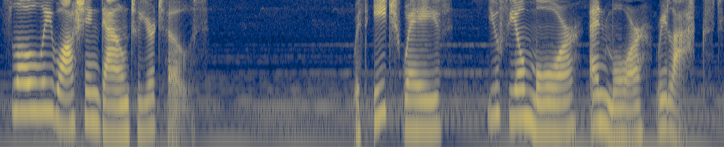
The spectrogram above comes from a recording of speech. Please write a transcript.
slowly washing down to your toes. With each wave, you feel more and more relaxed.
